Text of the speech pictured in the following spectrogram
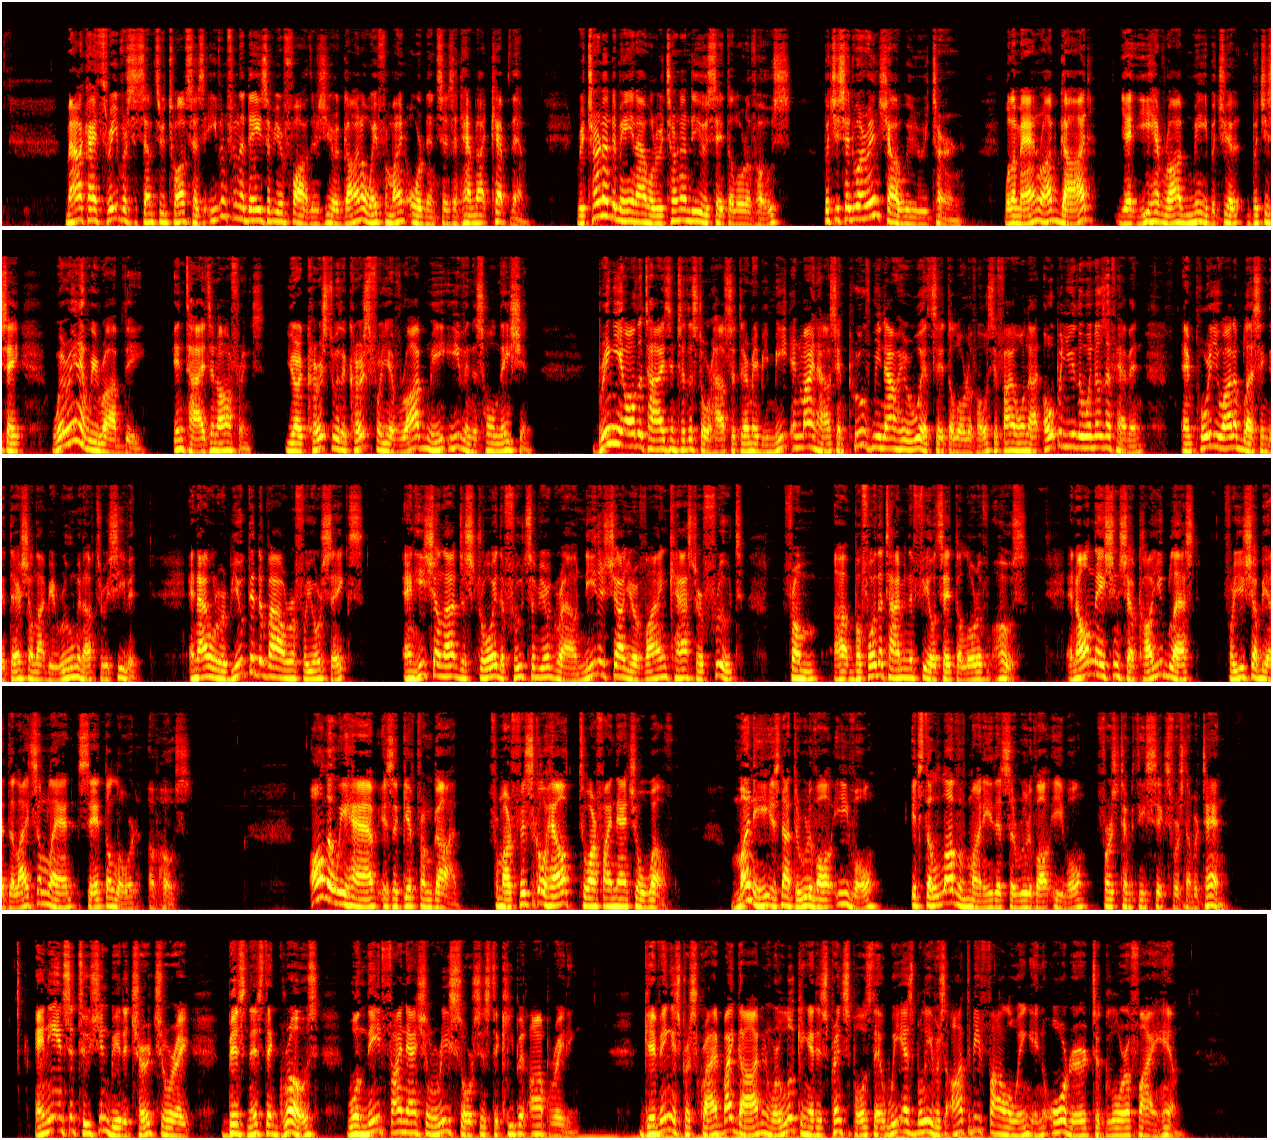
Malachi 3, verses 7 through 12 says, Even from the days of your fathers you are gone away from mine ordinances and have not kept them. Return unto me, and I will return unto you, saith the Lord of hosts. But you said, Wherein shall we return? Will a man rob God? Yet ye have robbed me. But you, but you say, Wherein have we robbed thee? In tithes and offerings. You are cursed with a curse, for ye have robbed me, even this whole nation. Bring ye all the tithes into the storehouse, that there may be meat in mine house, and prove me now herewith, saith the Lord of hosts, if I will not open you the windows of heaven, and pour you out a blessing, that there shall not be room enough to receive it. And I will rebuke the devourer for your sakes, and he shall not destroy the fruits of your ground, neither shall your vine cast her fruit from uh, before the time in the field, saith the Lord of hosts. And all nations shall call you blessed, for you shall be a delightsome land, saith the Lord of hosts. All that we have is a gift from God, from our physical health to our financial wealth. Money is not the root of all evil. It's the love of money that's the root of all evil. 1 Timothy 6 verse number 10. Any institution, be it a church or a business that grows, will need financial resources to keep it operating. Giving is prescribed by God, and we're looking at His principles that we as believers ought to be following in order to glorify Him.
